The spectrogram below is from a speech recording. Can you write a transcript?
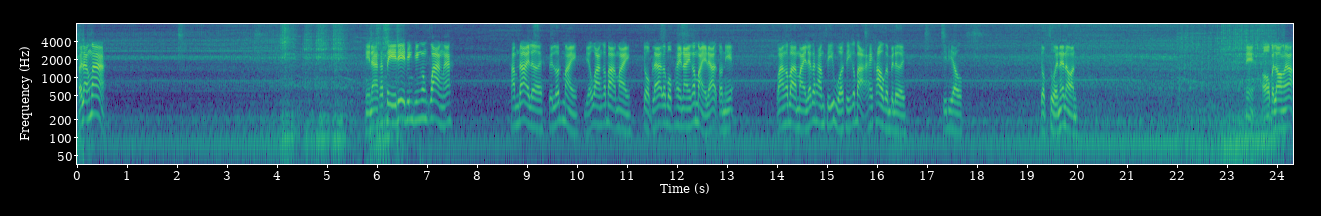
ถอยหลังมา นี่นะคัสซีที่ทิ้งทิ้งๆกว้างๆนะทำได้เลยเป็นรถใหม่ เดี๋ยววางกระบะใหม่ จบแล้วระบบภายในก็ใหม่แล้ว ตอนนี้ วางกระบะใหม่แล้วก็ทำสีหัวสีกระบะให้เข้ากันไปเลย ทีเดียว จบสวยแน่นอนนี่ออกไปลองแล้ว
